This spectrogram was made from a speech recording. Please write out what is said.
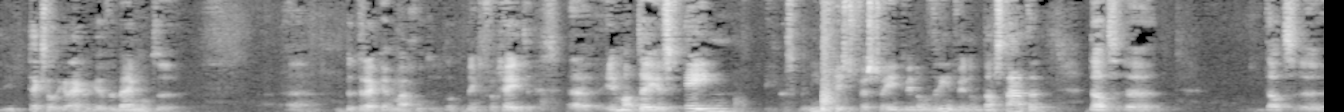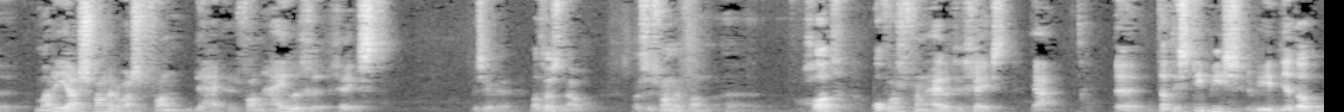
die tekst had ik er eigenlijk even bij moeten uh, betrekken, maar goed, dat ben ik vergeten. Uh, in Matthäus 1, als ik me niet vergis, vers 22 of 23, dan staat er dat, uh, dat uh, Maria zwanger was van, de, van Heilige Geest. We zeggen, wat was het nou? Was ze zwanger van God of was het van Heilige Geest? Ja, dat is typisch wie dat,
